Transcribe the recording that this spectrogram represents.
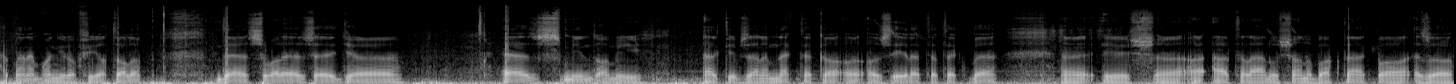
hát már nem annyira fiatalak, de szóval ez egy, ez mind, ami elképzelem nektek az életetekbe, és általánosan a baktákba, ez a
